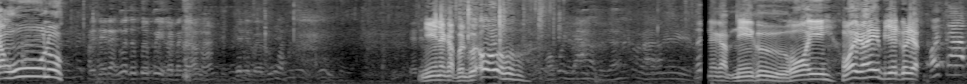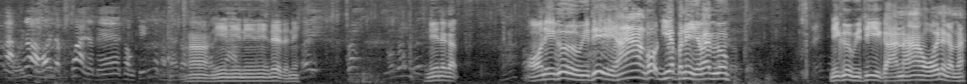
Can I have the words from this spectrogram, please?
ยังอู้นะเดี๋ยวเดี๋ยวไปพุ่นี่นะครับเพื่อนๆโอ้โอ้นะครับนี่คือหอยหอยไรพี่เจดก็เรียกหอยกาบกับเนาะหอยหลับกว่าจะแต่ทองทิ้งก็ทำได้เนาะอ่านี่นี่นี่นี่ได้แต่นี่นี่นะครับ อ๋อนี่คือวิธีหาเขาเย็บไปนี่ใช่ไหมพี่กุ้งนี่คือวิธีการหาหอยนะครับนะ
